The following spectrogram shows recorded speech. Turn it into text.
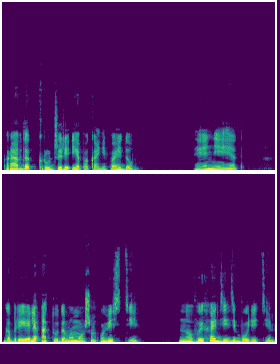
Правда, к Руджере я пока не пойду. Э, нет. Габриэля оттуда мы можем увезти. Но вы ходить будете.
